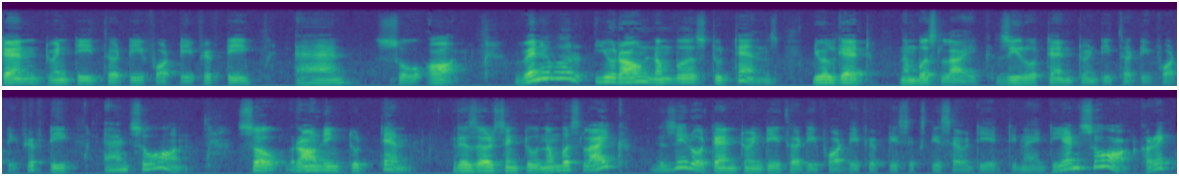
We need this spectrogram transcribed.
10, 20, 30, 40, 50 and so on. Whenever you round numbers to tens, you will get numbers like 0, 10, 20, 30, 40, 50 and so on. So rounding to 10 results into numbers like 0, 10, 20, 30, 40, 50, 60, 70, 80, 90 and so on, correct?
